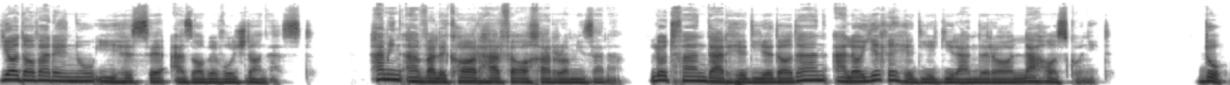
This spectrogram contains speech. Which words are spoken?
یادآور نوعی حس عذاب وجدان است. همین اول کار حرف آخر را می‌زنم. لطفاً در هدیه دادن علایق هدیه گیرنده را لحاظ کنید. دو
